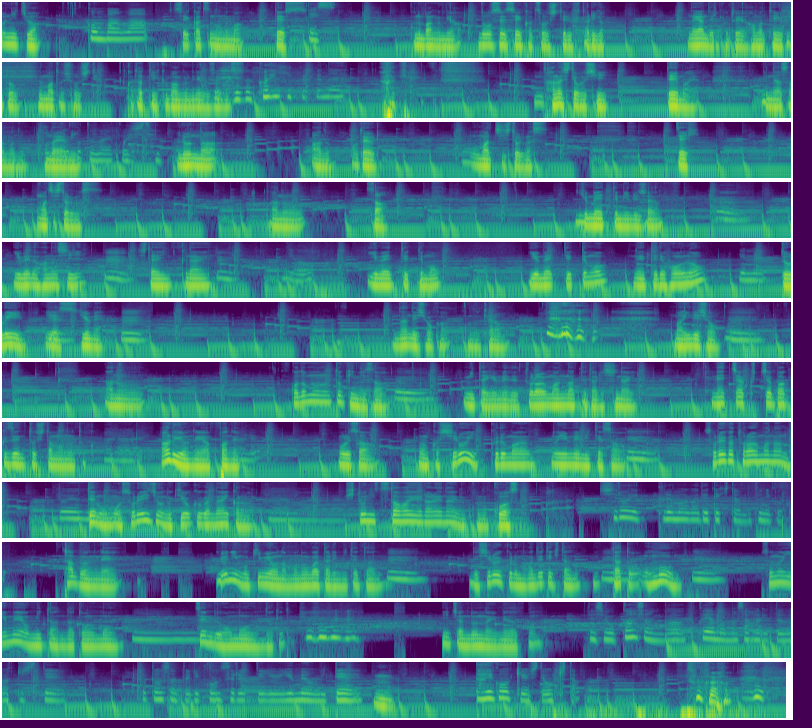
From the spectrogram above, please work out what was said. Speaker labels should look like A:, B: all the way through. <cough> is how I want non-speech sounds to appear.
A: こんにちは。
B: こんばんは。
A: 生活の沼です。
B: です。
A: この番組は同性生活をしている2人が悩んでいることやハマっていることを沼と称して語っていく番組でございます。<laughs>
B: 声低くない？<laughs>
A: 話してほしいテーマや皆様のお悩み
B: い
A: ろんなあのお便りお待ちしております。ぜひお待ちしております。あのさ夢って見るじゃん。
B: うん。
A: 夢の話
B: うん。
A: したいくない？
B: うん。いいよ。
A: 夢って言っても？夢って言っても？寝てる方の？
B: 夢。
A: ドリーム。
B: うん。
A: Yes、夢。
B: うん。
A: 何でしょうか？このキャラは。<laughs> まあいいでしょう。
B: うん
A: あの子供の時にさ
B: うん。
A: 見た夢でトラウマになってたりしない？めちゃくちゃ漠然としたものとか。
B: あるある。
A: あるよねやっぱ
B: あ
A: ね
B: る。
A: 俺さなんか白い車の夢見てさ
B: うん。
A: それがトラウマなの。でももう
B: そ
A: それ以上の記憶がないから人に伝えられないのこの怖さ。
B: 白い車が出てきたんだとにかく
A: 多分ね世にも奇妙な物語見てた
B: うん。
A: で白い車が出てきたんだと思う、
B: うん。
A: その夢を見たんだと思う
B: うん。
A: 全部思うんだけど。<laughs> 兄ちゃんどんな夢だったの？
B: 私お母さんが福山雅治と浮気してお父さんと離婚するっていう夢を見て
A: うん。
B: 大号泣して起きた <laughs>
